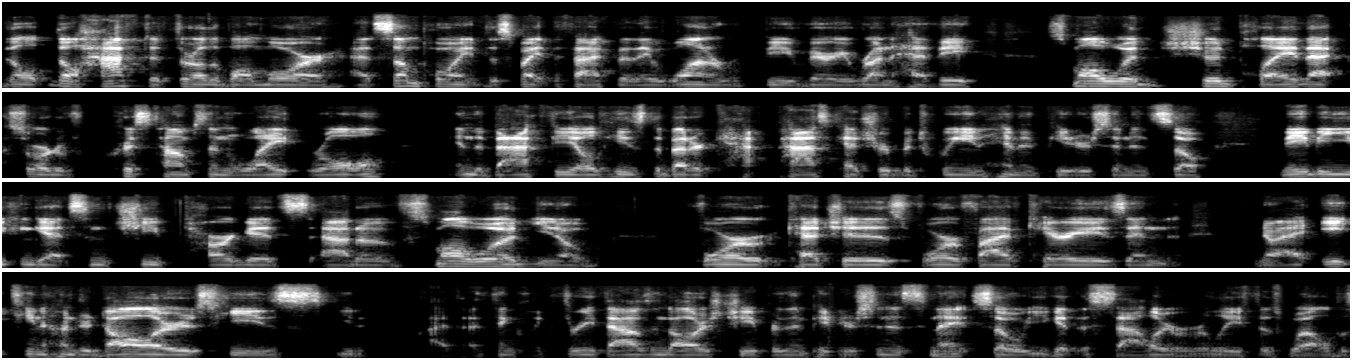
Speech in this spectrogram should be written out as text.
they'll they'll have to throw the ball more at some point, despite the fact that they want to be very run heavy. Smallwood should play that sort of Chris Thompson light role in the backfield. He's the better ca- pass catcher between him and Peterson, and so maybe you can get some cheap targets out of Smallwood. You know, four catches, four or five carries, and you know at eighteen hundred dollars, he's you know, I think like three thousand dollars cheaper than Peterson is tonight. So you get the salary relief as well to,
